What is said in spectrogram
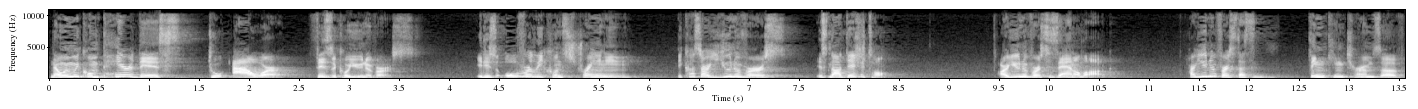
Now, when we compare this to our physical universe, it is overly constraining because our universe is not digital. Our universe is analog. Our universe doesn't think in terms of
